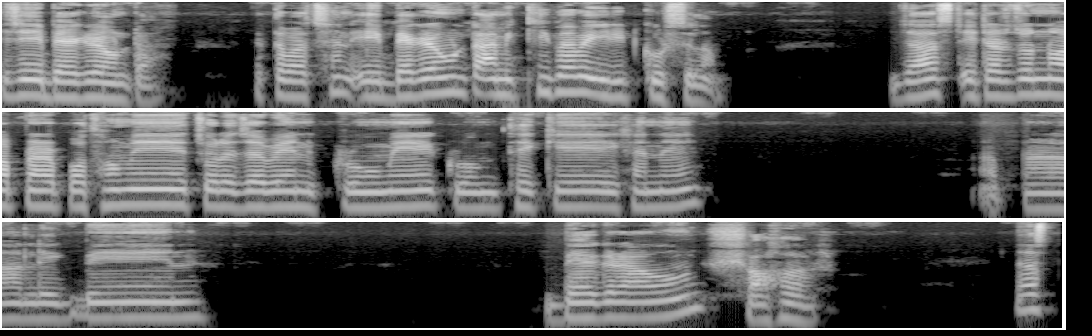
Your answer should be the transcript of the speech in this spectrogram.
এই যে এই ব্যাকগ্রাউন্ডটা দেখতে পাচ্ছেন, এই ব্যাকগ্রাউন্ডটা আমি কীভাবে এডিট করছিলাম? জাস্ট এটার জন্য আপনারা প্রথমে চলে যাবেন ক্রোমে, ক্রোম থেকে এখানে আপনারা লিখবেন ব্যাকগ্রাউন্ড শহর। জাস্ট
